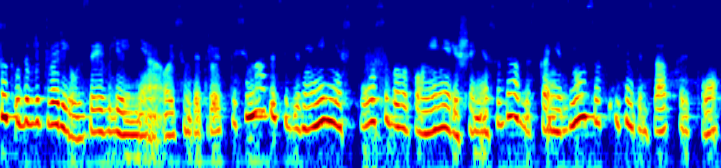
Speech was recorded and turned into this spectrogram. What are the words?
суд удовлетворил заявление ОСМД Троицкой 17 об изменении способа выполнения решения суда о взыскании взносов и компенсации по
